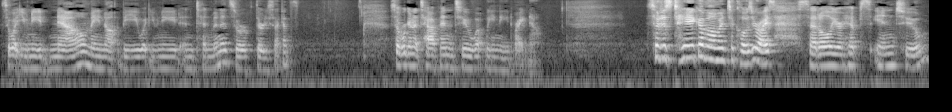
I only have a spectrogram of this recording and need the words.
So, what you need now may not be what you need in 10 minutes or 30 seconds. So, we're going to tap into what we need right now. So, just take a moment to close your eyes, settle your hips into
